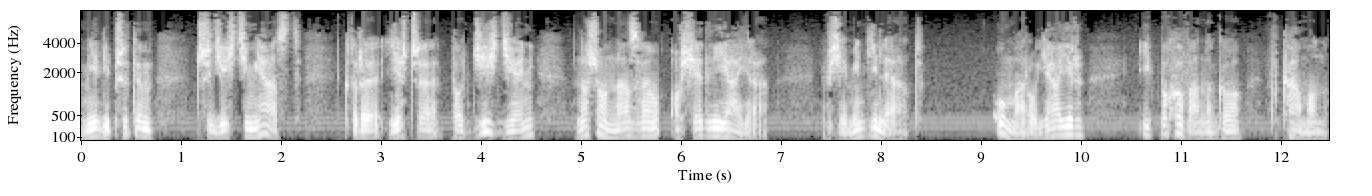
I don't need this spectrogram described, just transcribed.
Mieli przy tym trzydzieści miast, które jeszcze po dziś dzień noszą nazwę osiedli Jaira w ziemi Gilead. Umarł Jair i pochowano go w Kamon.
